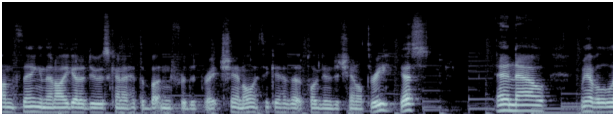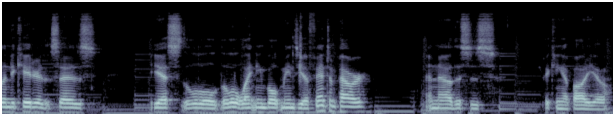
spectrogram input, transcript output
on the thing, and then all you gotta do is kind of hit the button for the right channel. I think I have that plugged into channel 3. Yes? And now we have a little indicator that says yes, the little the little lightning bolt means you have phantom power. And now this is picking up audio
